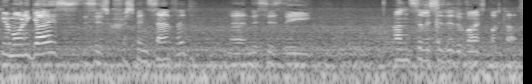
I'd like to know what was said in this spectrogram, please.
Good morning, guys. This is Crispin Sanford, and this is the Unsolicited Advice Podcast.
